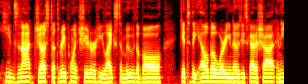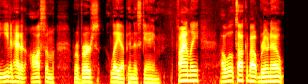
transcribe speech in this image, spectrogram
he's not just a three point shooter. He likes to move the ball, get to the elbow where he knows he's got a shot, and he even had an awesome reverse layup in this game. Finally, I will talk about Bruno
